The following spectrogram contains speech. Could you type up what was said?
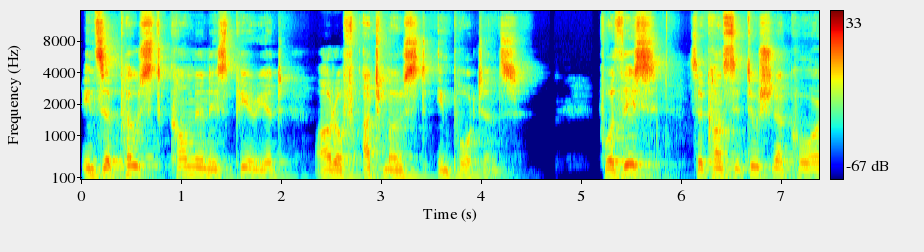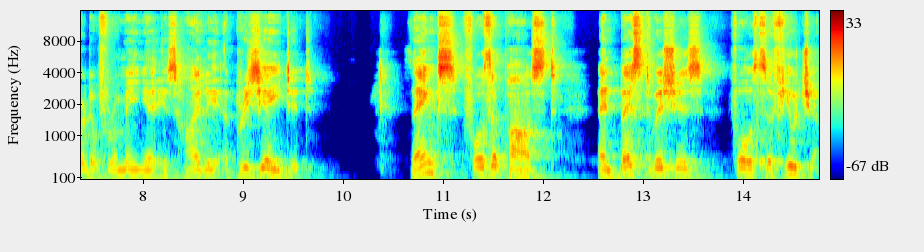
in the post communist period are of utmost importance. For this, the Constitutional Court of Romania is highly appreciated. Thanks for the past and best wishes for the future.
